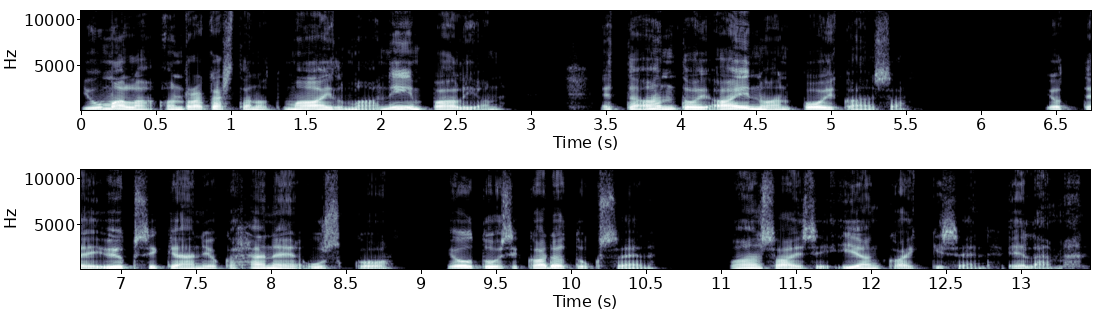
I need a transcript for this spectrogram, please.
Jumala on rakastanut maailmaa niin paljon, että antoi ainoan poikansa, jottei yksikään, joka häneen uskoo, joutuisi kadotukseen, vaan saisi iankaikkisen elämän.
